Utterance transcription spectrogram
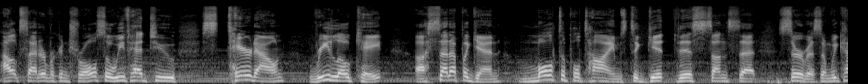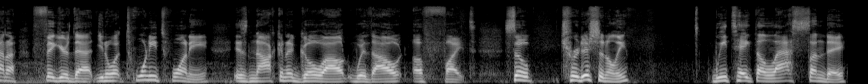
outside of our control. So we've had to tear down, relocate, uh, set up again multiple times to get this sunset service. And we kind of figured that, you know what, 2020 is not going to go out without a fight. So traditionally, we take the last Sunday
